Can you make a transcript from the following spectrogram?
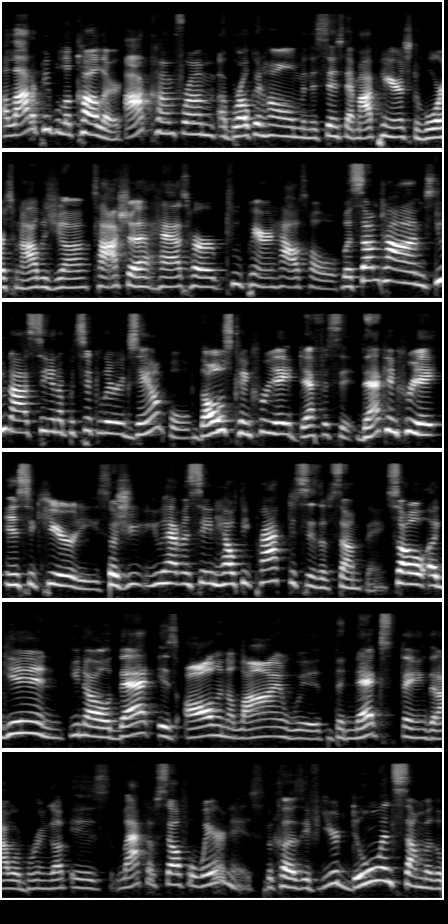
a lot of people of color, I come from a broken home in the sense that my parents divorced when I was young. Tasha has her two parent household. But sometimes you not seeing a particular example, those can create deficit. That can create insecurities because you you haven't seen healthy practices of something. So again, you know, that is all in line with the next thing that I would bring up is lack of self-awareness. Because if you're doing some of the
